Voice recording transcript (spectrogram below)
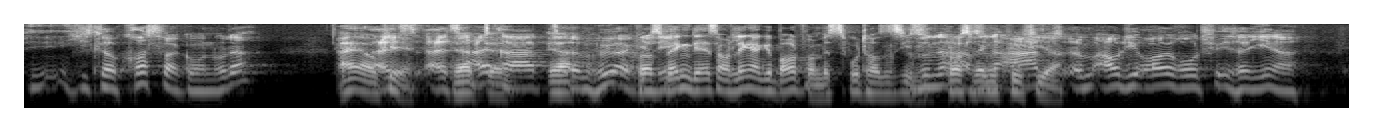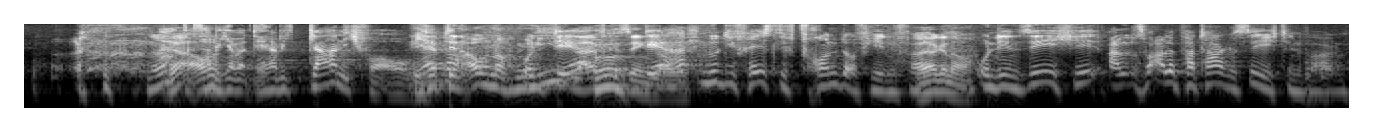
ich glaube, Crosswaggon, oder? Ah ja, okay. als, als ja, Allrad der, ja. ähm, höher Crosswagen, gelegt. der ist auch länger gebaut worden, bis 2007. So eine, Crosswagen so eine Q4. Art ähm, Audi Allroad für Italiener. Ja, Das auch, hab ich aber, den habe ich gar nicht vor Augen. ich Ja, habe den auch noch Und nie der, live gesehen, Der hat ich. nur die Facelift-Front auf jeden Fall. Ja, genau. Und den sehe ich, je, also alle paar Tage sehe ich den Wagen.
